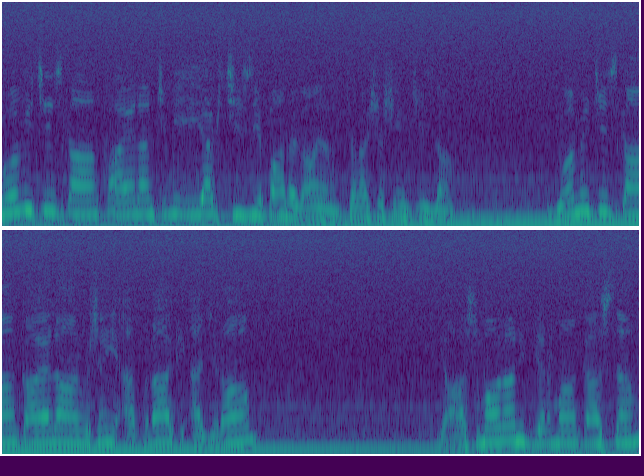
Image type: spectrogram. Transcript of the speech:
دومی چیز کا قائلان چمی یک چیزی پانک آیاں چنا ششین چیزاں دومی چیز کا قائلان وشن یہ افلاک اجرام یہ آسمانانی جرمان کا استم،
